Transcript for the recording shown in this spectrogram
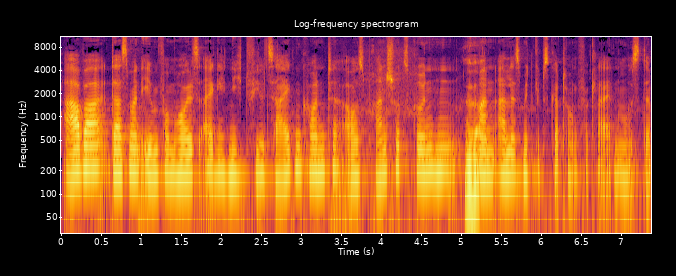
Aber dass man eben vom Holz eigentlich nicht viel zeigen konnte, aus Brandschutzgründen, ja. man alles mit Gipskarton verkleiden musste.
